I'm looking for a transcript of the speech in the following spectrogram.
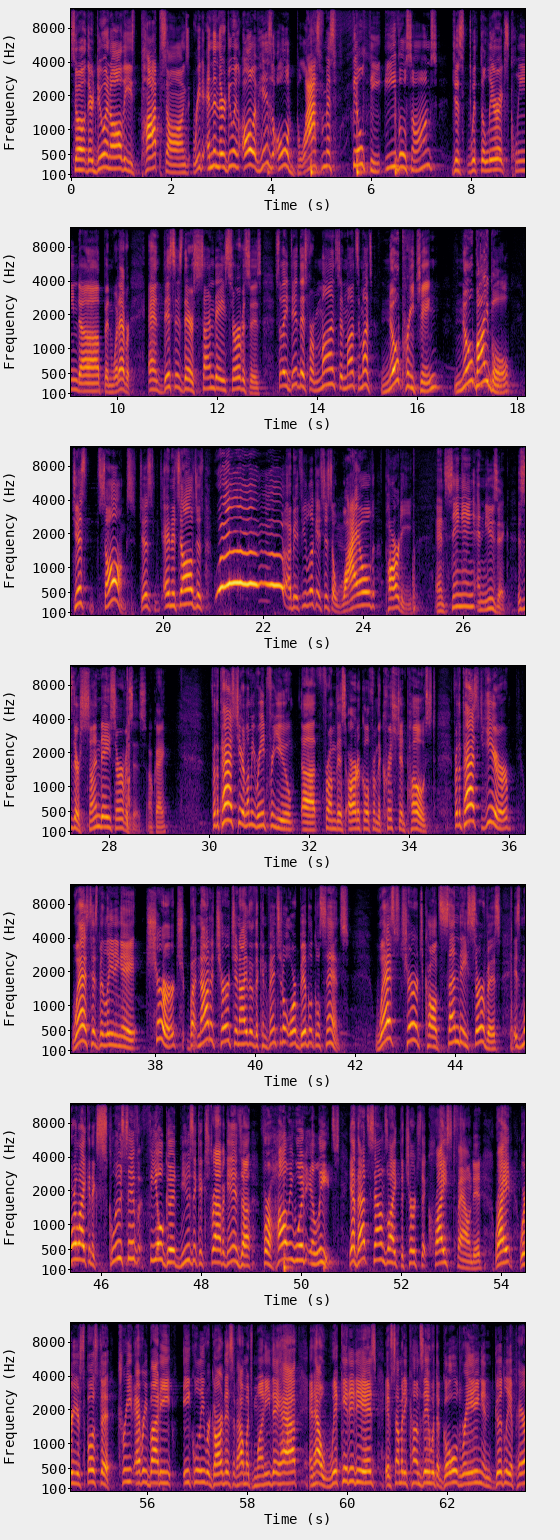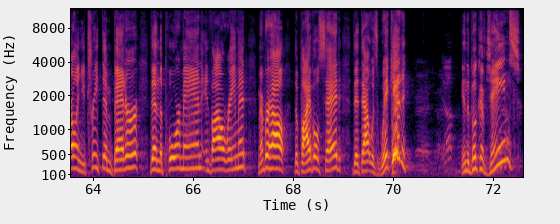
So they're doing all these pop songs, and then they're doing all of his old blasphemous, filthy, evil songs, just with the lyrics cleaned up and whatever. And this is their Sunday services. So they did this for months and months and months. No preaching, no Bible, just songs. Just and it's all just woo! I mean, if you look, it's just a wild party and singing and music. This is their Sunday services, okay? For the past year, let me read for you uh, from this article from the Christian Post. For the past year, West has been leading a church, but not a church in either the conventional or biblical sense. West Church, called Sunday Service, is more like an exclusive feel good music extravaganza for Hollywood elites. Yeah, that sounds like the church that Christ founded, right? Where you're supposed to treat everybody equally, regardless of how much money they have, and how wicked it is if somebody comes in with a gold ring and goodly apparel and you treat them better than the poor man in vile raiment. Remember how the Bible said that that was wicked? in the book of James?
